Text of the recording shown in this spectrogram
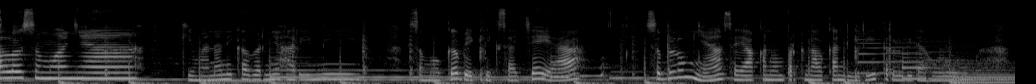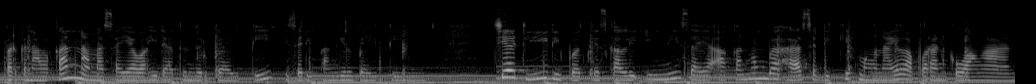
Halo semuanya, gimana nih kabarnya hari ini? Semoga baik-baik saja ya. Sebelumnya, saya akan memperkenalkan diri terlebih dahulu. Perkenalkan, nama saya Wahidatun Nurbaiti, bisa dipanggil Baiti. Jadi, di podcast kali ini saya akan membahas sedikit mengenai laporan keuangan.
